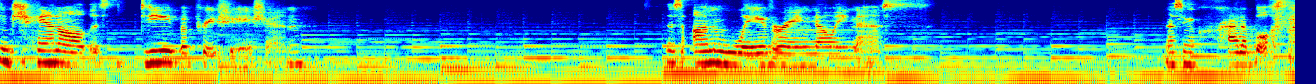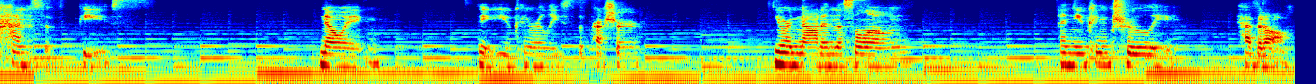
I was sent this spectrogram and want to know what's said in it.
And channel this deep appreciation. This unwavering knowingness. This incredible sense of peace. Knowing that you can release the pressure. You are not in this alone. And you can truly have it all.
